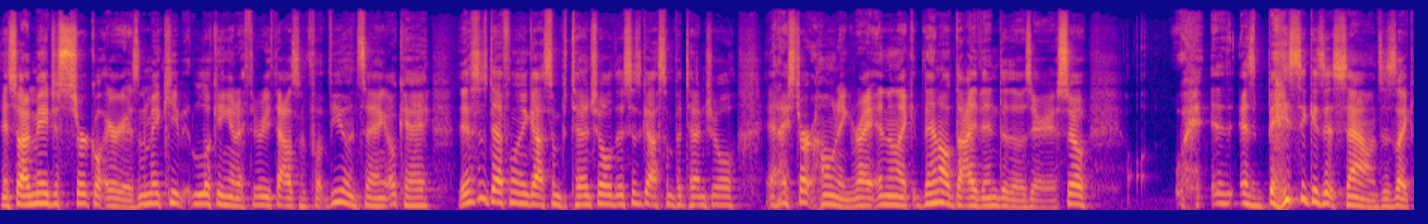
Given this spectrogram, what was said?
And so I may just circle areas, and I may keep looking at a thirty thousand foot view and saying, okay, this has definitely got some potential, this has got some potential, and I start honing, right? And then like then I'll dive into those areas. So as basic as it sounds, is like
